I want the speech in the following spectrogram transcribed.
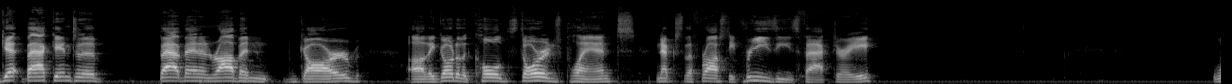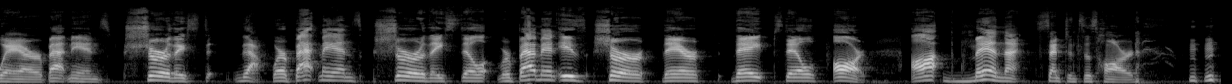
get back into Batman and Robin garb. Uh, they go to the cold storage plant next to the Frosty Freezies factory. Where Batman's sure they st- yeah, where Batman's sure they still where Batman is sure they're they still are. Ah, uh, man, that sentence is hard.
